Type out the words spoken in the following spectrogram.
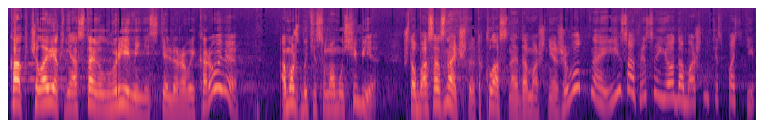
Как человек не оставил времени стеллеровой корове, а может быть и самому себе, чтобы осознать, что это классное домашнее животное и, соответственно, ее одомашнить и спасти.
